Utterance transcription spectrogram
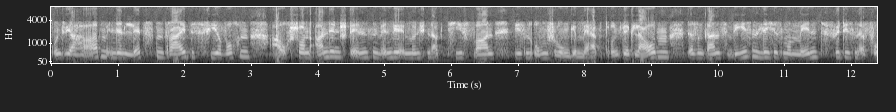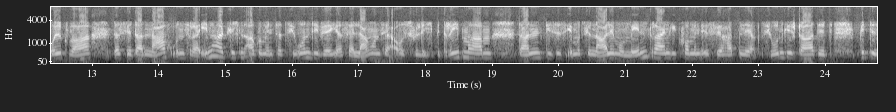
Und wir haben in den letzten drei bis vier Wochen auch schon an den Ständen, wenn wir in München aktiv waren, diesen Umschwung gemerkt. Und wir wir glauben, dass ein ganz wesentliches Moment für diesen Erfolg war, dass wir dann nach unserer inhaltlichen Argumentation, die wir ja sehr lang und sehr ausführlich betrieben haben, dann dieses emotionale Moment reingekommen ist. Wir hatten eine Aktion gestartet, Bitte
